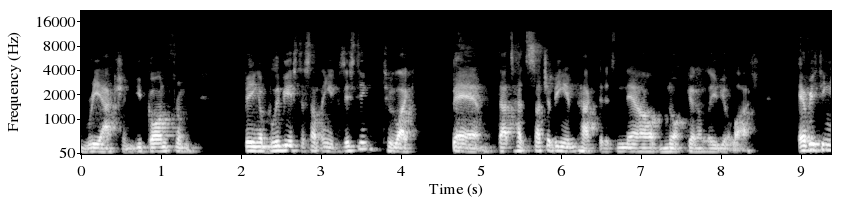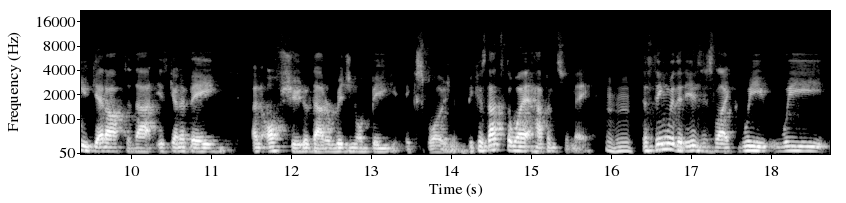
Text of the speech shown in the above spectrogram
reaction. You've gone from being oblivious to something existing to like bam, that's had such a big impact that it's now not going to leave your life. Everything you get after that is going to be an offshoot of that original big explosion because that's the way it happens for me. Mm-hmm. The thing with it is, is like we we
